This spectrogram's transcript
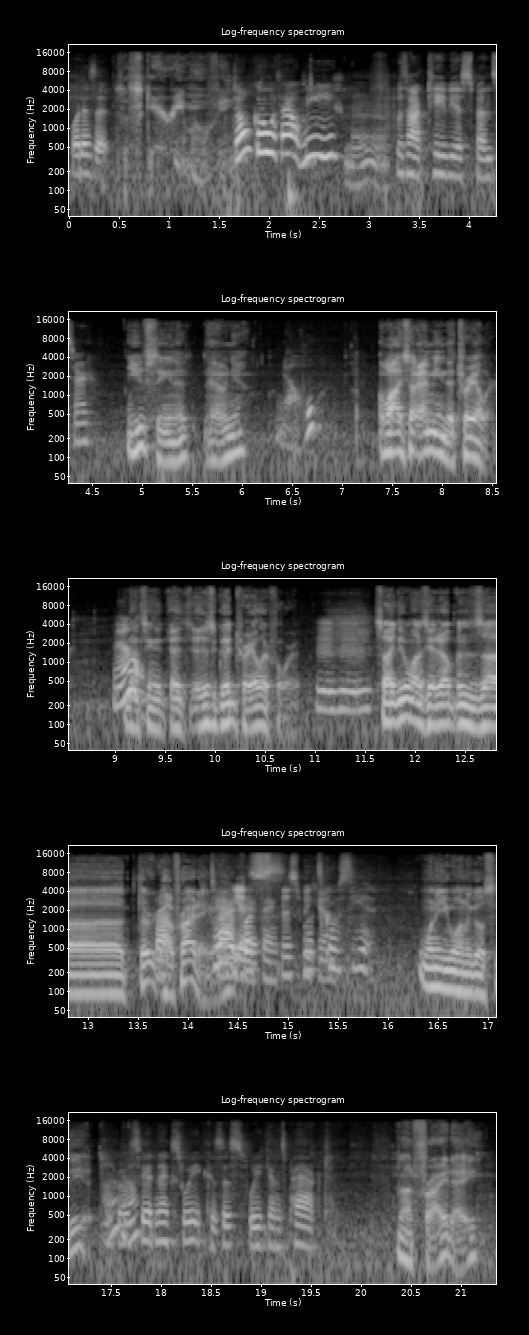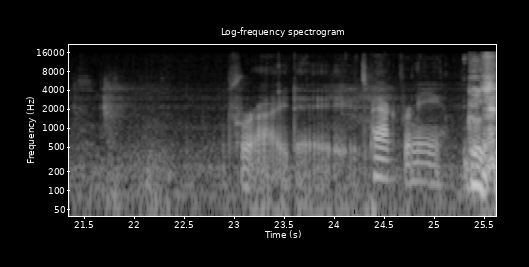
What is it? It's a scary movie. Don't go without me. with Octavia Spencer. You've seen it, haven't you? No. Well, I saw. I mean the trailer. No. Not seen it. It's, it's a good trailer for it. Mm-hmm. So I do want to see it. It opens uh, thir- uh, Friday. Yeah, right? I Yes, think. this Let's go see it. When do you want to go see it? I'll go see it next week because this weekend's packed. Not Friday. Friday. It's packed for me. Because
